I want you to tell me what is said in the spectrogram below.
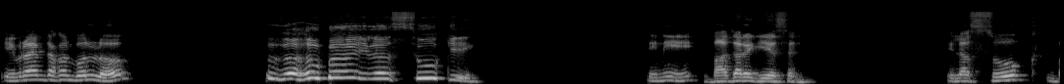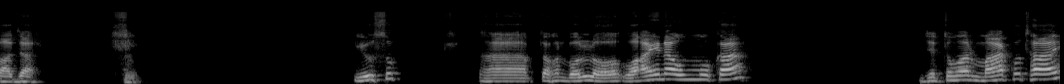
ইব্রাহিম তখন বলল, "যাহাবা তিনি বাজারে গিয়েছেন। ইলা সুক বাজার ইউসুফ তখন বলল ওয়াইনা উম্মুকা যে তোমার মা কোথায়?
